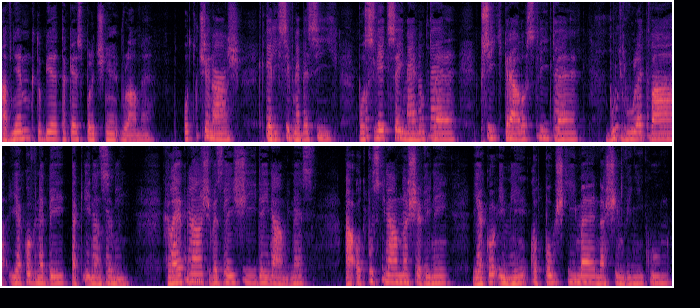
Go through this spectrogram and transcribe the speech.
a v něm k tobě také společně voláme. Otče náš, který jsi v nebesích, posvěď se jméno Tvé, přijď království Tvé, buď vůle Tvá jako v nebi, tak i na zemi. Chléb náš vezdejší dej nám dnes a odpust nám naše viny, jako i my odpouštíme našim viníkům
